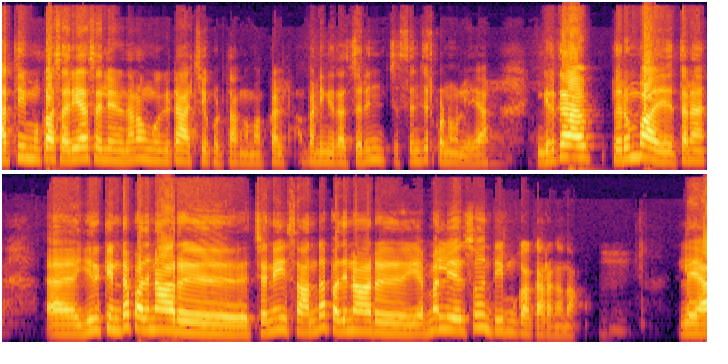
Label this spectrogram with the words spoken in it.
அதிமுக சரியா சரியா உங்ககிட்ட ஆட்சி கொடுத்தாங்க மக்கள். அப்ப நீங்க அதை செஞ்சு செஞ்சிருக்கணும் இல்லையா? இங்க இருக்கிற பெரும்பா இத்தனை இருக்கின்ற பதினாறு சென்னை சார்ந்த பதினாறு எம்எல்ஏஸும் திமுக காரங்க தான். இல்லையா?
